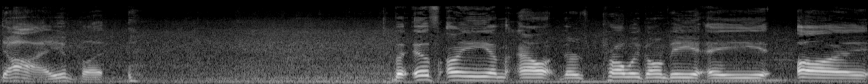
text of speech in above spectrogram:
die, but but if I am out, there's probably gonna be a uh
